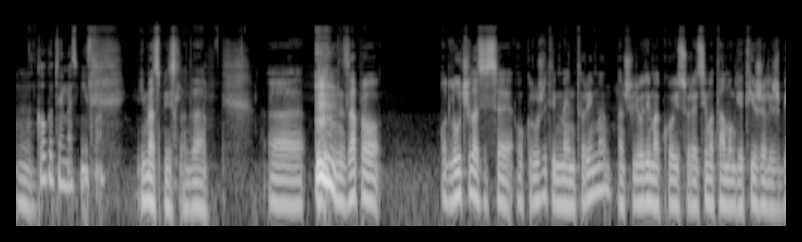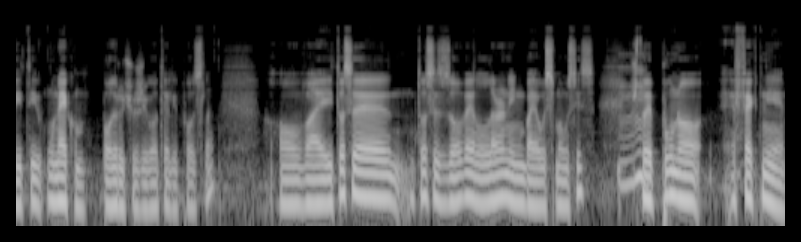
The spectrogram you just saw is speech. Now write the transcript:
Mm. Koliko to ima smisla? Ima smisla, da. E, zapravo, odlučila si se okružiti mentorima, znači ljudima koji su recimo tamo gdje ti želiš biti u nekom području života ili posla. Ovaj, to se, to se zove learning by osmosis, što je puno efektnije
